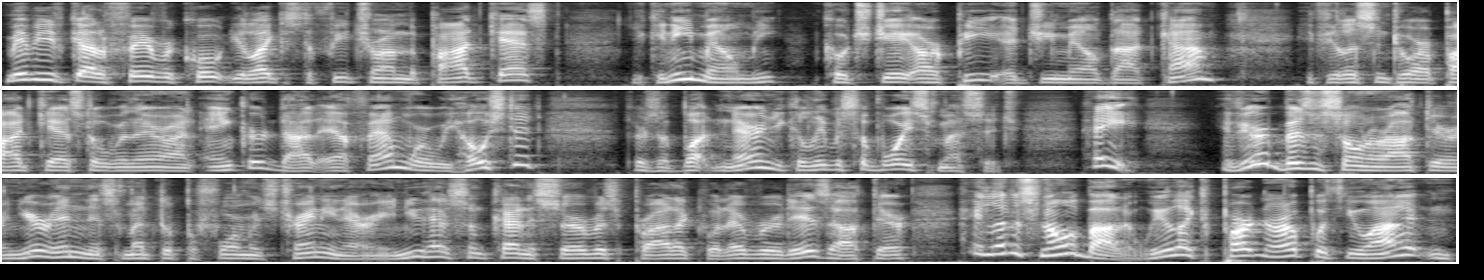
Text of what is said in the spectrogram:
maybe you've got a favorite quote you'd like us to feature on the podcast, you can email me, coachjrp at gmail.com. If you listen to our podcast over there on anchor.fm where we host it, there's a button there and you can leave us a voice message. Hey, If you're a business owner out there and you're in this mental performance training area and you have some kind of service, product, whatever it is out there, hey, let us know about it. We'd like to partner up with you on it and,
